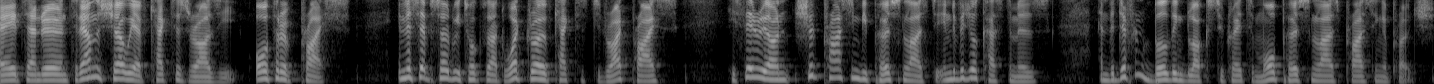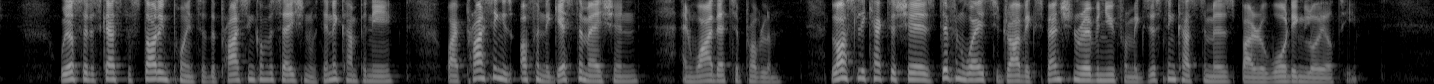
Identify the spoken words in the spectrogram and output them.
Hey, it's Andrew, and today on the show we have Cactus Razi, author of Price. In this episode, we talked about what drove Cactus to write Price, his theory on should pricing be personalized to individual customers, and the different building blocks to create a more personalized pricing approach. We also discussed the starting point of the pricing conversation within a company, why pricing is often a guesstimation, and why that's a problem. Lastly, Cactus shares different ways to drive expansion revenue from existing customers by rewarding loyalty.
